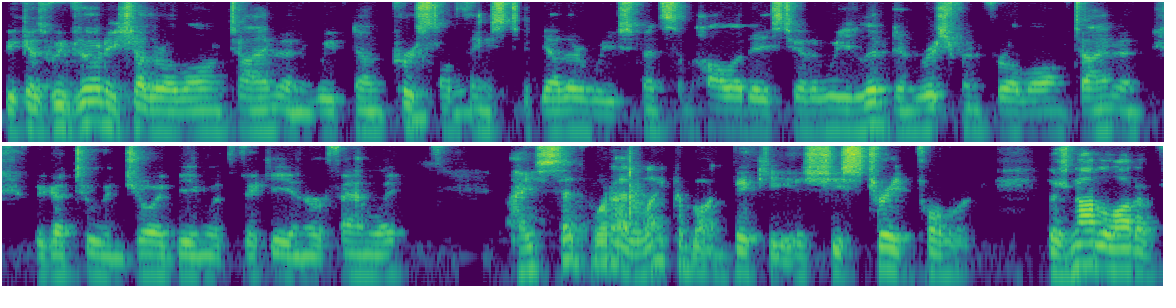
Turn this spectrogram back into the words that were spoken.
because we've known each other a long time and we've done personal mm-hmm. things together. We've spent some holidays together. We lived in Richmond for a long time and we got to enjoy being with Vicki and her family. I said what I like about Vicki is she's straightforward. There's not a lot of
